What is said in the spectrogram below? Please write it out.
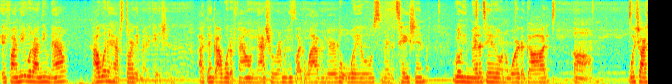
if i knew what i knew now i wouldn't have started medication. I think i would have found natural remedies like lavender oils meditation really meditated on the word of god um, which I,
